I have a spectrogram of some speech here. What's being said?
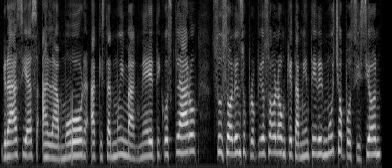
gracias al amor, a que están muy magnéticos. Claro, su sol en su propio sol, aunque también tienen mucha oposición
